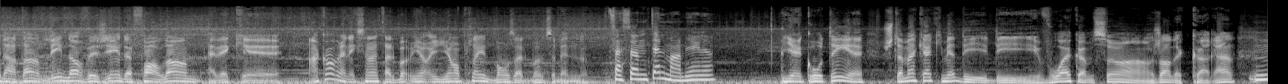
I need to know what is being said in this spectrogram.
Vient d'entendre les Norvégiens de Fall On avec euh, encore un excellent album. Ils ont, ils ont plein de bons albums, ce band-là. Ça sonne tellement bien, là. Il y a un côté, euh, justement, quand ils mettent des, des voix comme ça en genre de chorale, Mm.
